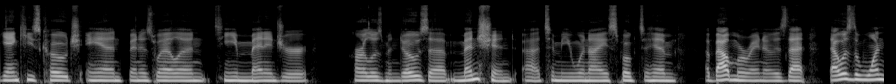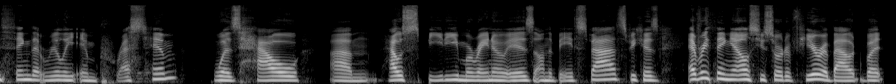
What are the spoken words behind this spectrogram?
Yankees coach and Venezuelan team manager Carlos Mendoza mentioned uh, to me when I spoke to him about Moreno is that that was the one thing that really impressed him was how um, how speedy Moreno is on the base paths because everything else you sort of hear about, but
